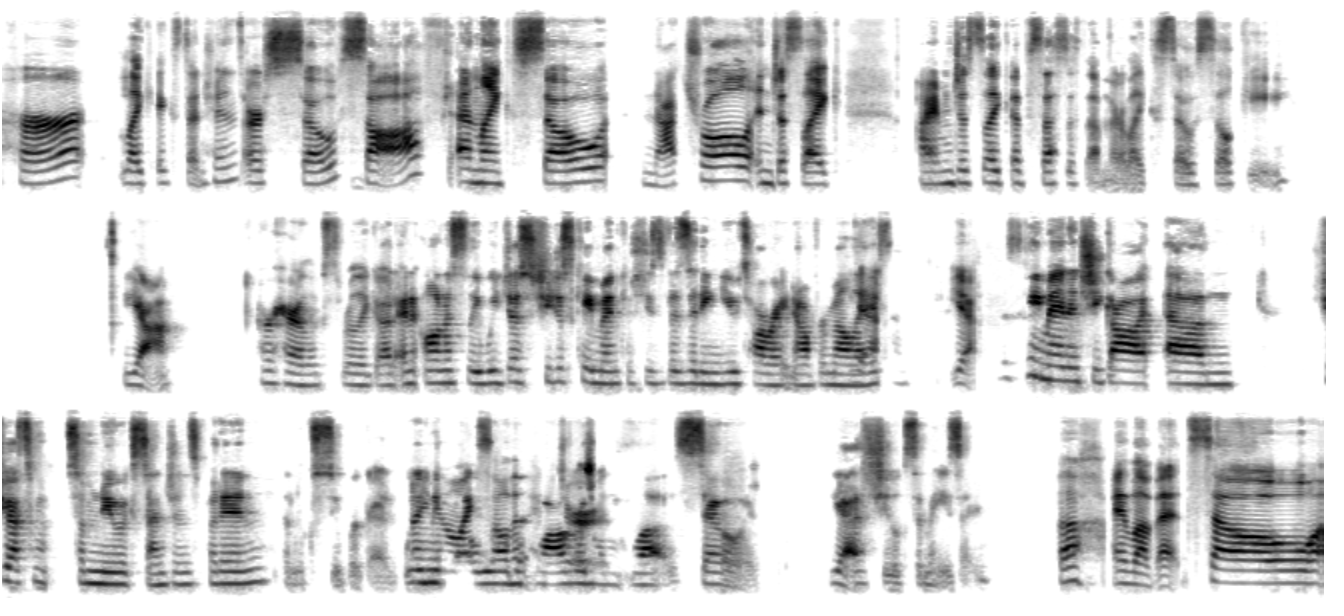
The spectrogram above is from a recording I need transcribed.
her like extensions are so soft and like so natural and just like I'm just like obsessed with them. They're like so silky. Yeah. Her hair looks really good. And honestly, we just she just came in because she's visiting Utah right now from LA. Yeah. yeah. Just came in and she got um she got some some new extensions put in. It looks super good. We I know I saw the pictures. Than it was. So yeah, she looks amazing. Ugh, I love it. So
